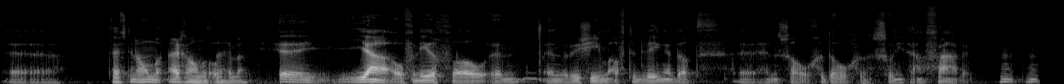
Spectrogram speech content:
het heeft in handen, eigen handen te hebben. Uh, ja, of in ieder geval een, een regime af te dwingen dat uh, hen zal gedogen, zo niet aanvaarden. Mm -hmm.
